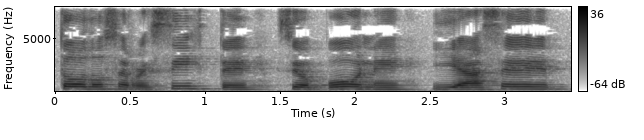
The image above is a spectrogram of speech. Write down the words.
todo se resiste, se opone y hace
